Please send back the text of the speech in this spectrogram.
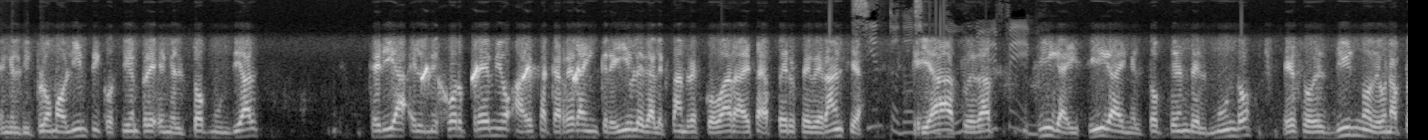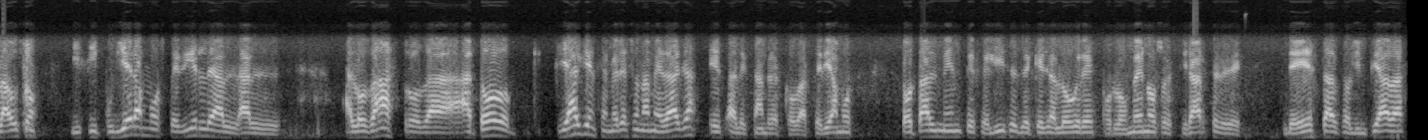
en el diploma olímpico, siempre en el top mundial sería el mejor premio a esa carrera increíble de Alexandra Escobar, a esa perseverancia, que ya a su edad siga y siga en el top ten del mundo, eso es digno de un aplauso. Y si pudiéramos pedirle al, al a los astros, a, a todo, si alguien se merece una medalla, es Alexandra Escobar. Seríamos totalmente felices de que ella logre por lo menos retirarse de, de estas Olimpiadas,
